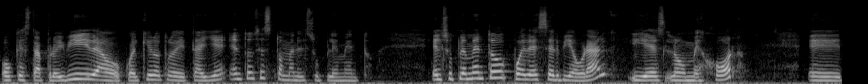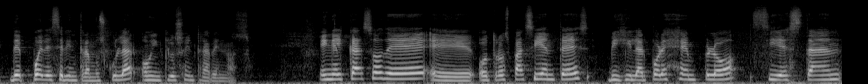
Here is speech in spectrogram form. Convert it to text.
o que está prohibida o cualquier otro detalle, entonces toman el suplemento. El suplemento puede ser vía oral y es lo mejor, eh, puede ser intramuscular o incluso intravenoso. En el caso de eh, otros pacientes, vigilar, por ejemplo, si están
